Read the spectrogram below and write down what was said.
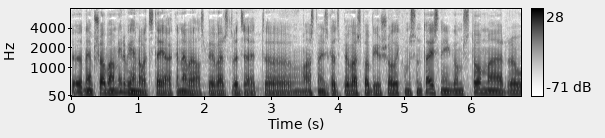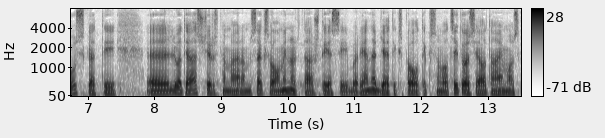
neapšaubām ir vienots tajā, ka nevēlas pie varas redzēt astoņus gadus pie varas pabijušo likumus un taisnīgumus, tomēr uzskati ļoti atšķiras, piemēram, seksuālo minoritāšu tiesību, arī enerģētikas politikas un vēl citos jautājumos.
